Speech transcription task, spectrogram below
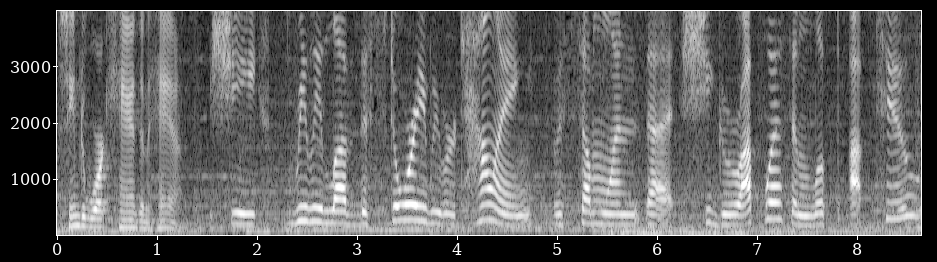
seemed to work hand in hand. She really loved the story we were telling. It was someone that she grew up with and looked up to.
